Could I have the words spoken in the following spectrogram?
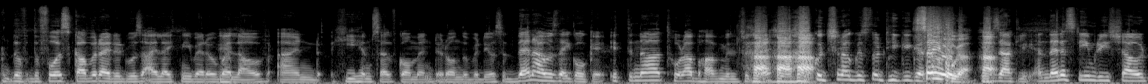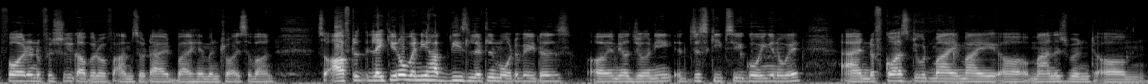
the, the first cover I did was I Like Me Better by yeah. Lauv and he himself commented on the video. So then I was like, okay, itna thoda bhav mil chuka Kuch na kuch to theek hi Sahi hoga. Exactly. And then his team reached out for an official cover of I'm So Tired by him and Troye Sivan. So after, the, like, you know, when you have these little motivators uh, in your journey, it just keeps you going in a way. And of course, dude, my, my uh, management um,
